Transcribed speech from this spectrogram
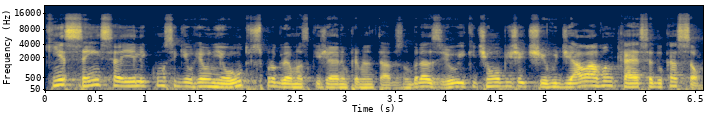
que em essência ele conseguiu reunir outros programas que já eram implementados no Brasil e que tinham o objetivo de alavancar essa educação.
